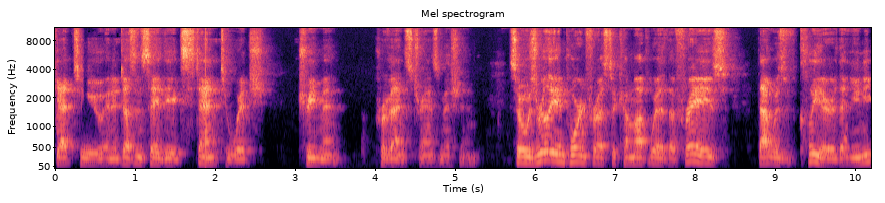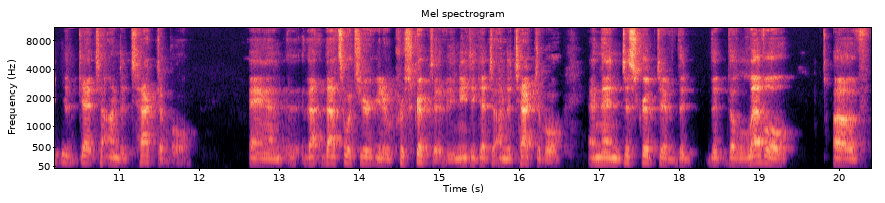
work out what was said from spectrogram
get to, and it doesn't say the extent to which treatment prevents transmission. So it was really important for us to come up with a phrase that was clear that you need to get to undetectable. And that, that's what you're, you know, prescriptive. You need to get to undetectable. And then descriptive, the, the, the level of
